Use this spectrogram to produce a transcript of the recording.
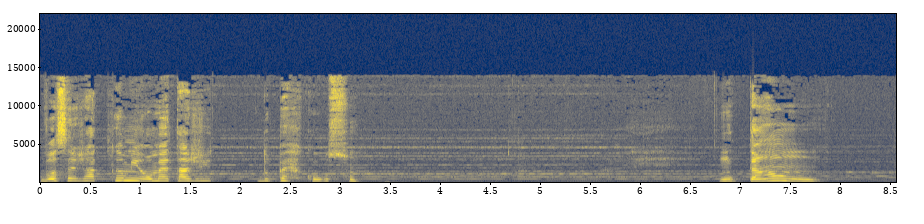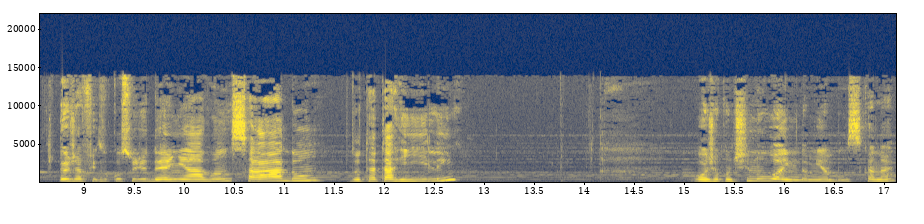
você já caminhou metade do percurso. Então, eu já fiz o curso de DNA avançado do Teta Healing. Hoje eu continuo ainda a minha busca, né?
